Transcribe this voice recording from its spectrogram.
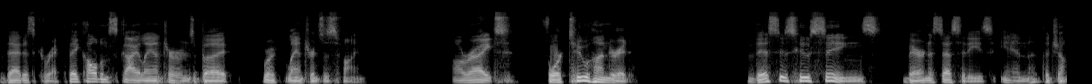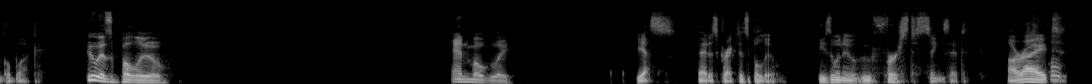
That is correct. They call them sky lanterns, but lanterns is fine. All right. For 200, this is who sings Bare Necessities in the Jungle Book. Who is Baloo? And Mowgli. Yes, that is correct. It's Baloo. He's the one who, who first sings it. All right. Oh, well-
